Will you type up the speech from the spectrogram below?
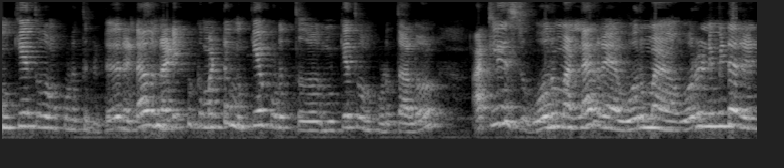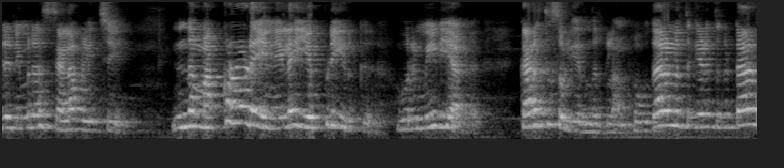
முக்கியத்துவம் கொடுத்துக்கிட்டு ரெண்டாவது நடிப்புக்கு மட்டும் முக்கிய கொடுத்து முக்கியத்துவம் கொடுத்தாலும் அட்லீஸ்ட் ஒரு மணி நேரம் ஒரு ம ஒரு நிமிடம் ரெண்டு நிமிடம் செலவழிச்சு இந்த மக்களுடைய நிலை எப்படி இருக்குது ஒரு மீடியாவுக்கு கருத்து சொல்லியிருந்துருக்கலாம். இப்போ உதாரணத்துக்கு எடுத்துக்கிட்டால்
